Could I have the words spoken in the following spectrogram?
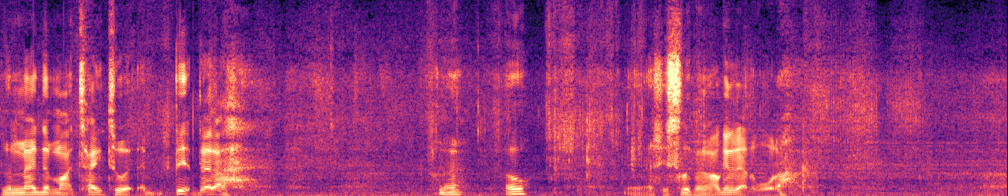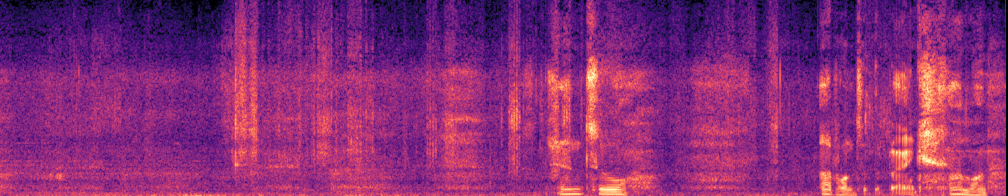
And the magnet might take to it a bit better. No. Oh. Yeah, she's slipping. I'll get it out of the water. Gentle. Up onto the bank. Come on.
